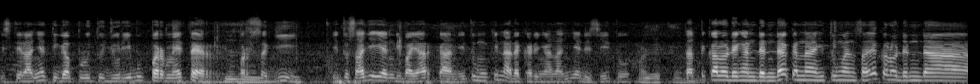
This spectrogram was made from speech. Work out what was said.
istilahnya 37.000 per meter hmm. persegi itu saja yang dibayarkan itu mungkin ada keringanannya di situ oh, gitu. tapi kalau dengan denda kena hitungan saya kalau denda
